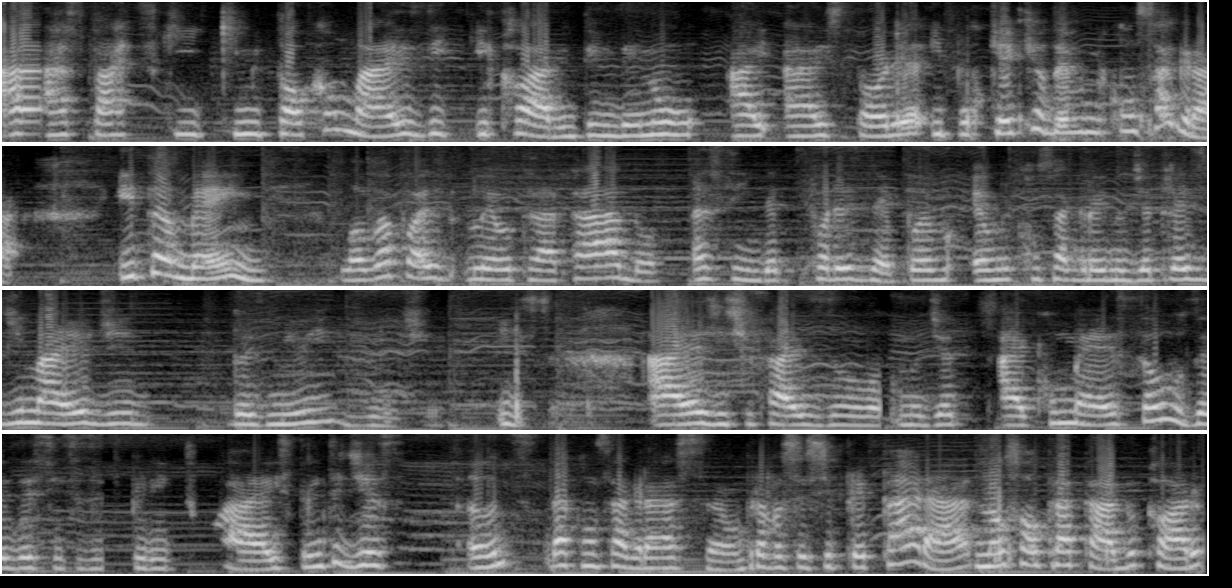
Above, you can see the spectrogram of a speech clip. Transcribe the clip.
a, as partes que, que me tocam mais e, e claro, entendendo a, a história e por que, que eu devo me consagrar. E também logo após ler o tratado, assim, de, por exemplo, eu, eu, me consagrei no dia 13 de maio de 2020. Isso. Aí a gente faz o, no dia. Aí começa os exercícios espirituais, 30 dias antes da consagração, para você se preparar, não só o tratado, claro,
